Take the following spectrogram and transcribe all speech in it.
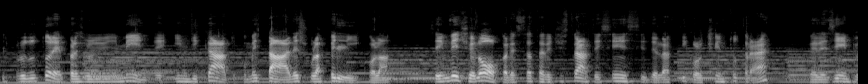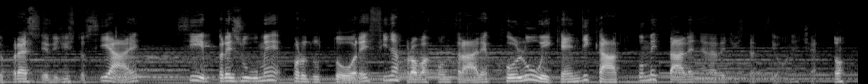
Il produttore è presumibilmente indicato come tale sulla pellicola. Se invece l'opera è stata registrata ai sensi dell'articolo 103 per esempio presso il registro SIAE si presume produttore fino a prova contraria colui che è indicato come tale nella registrazione certo?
